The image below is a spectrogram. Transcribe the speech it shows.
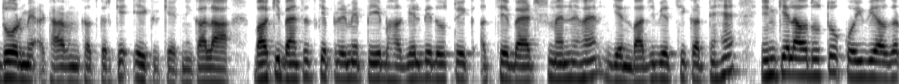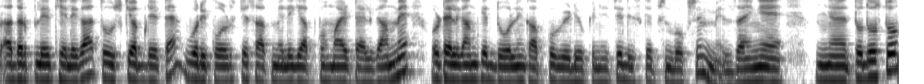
दौर में अठारह रन खर्च करके एक विकेट निकाला। बाकी बेंचेस के प्लेयर में पी भागेल भी दोस्तों एक अच्छे बैट्समैन हैं, गेंदबाजी भी अच्छी करते हैं। इनके अलावा दोस्तों, कोई भी अगर अदर प्लेयर खेलेगा तो उसकी अपडेट है। वो रिकॉर्ड के साथ मिलेगी आपको हमारे टेलीग्राम में और टेलीग्राम के दो लिंक आपको वीडियो के नीचे डिस्क्रिप्शन बॉक्स में मिल जाएँगे। तो दोस्तों,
